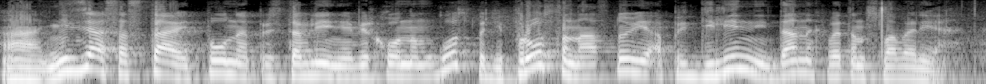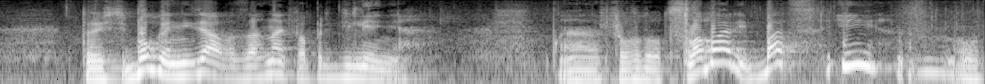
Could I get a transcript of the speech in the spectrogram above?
А, Нельзя составить полное представление о Верховном Господе просто на основе определений, данных в этом словаре. То есть Бога нельзя возогнать в определение. А, Что вот, вот словарь, бац, и вот.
